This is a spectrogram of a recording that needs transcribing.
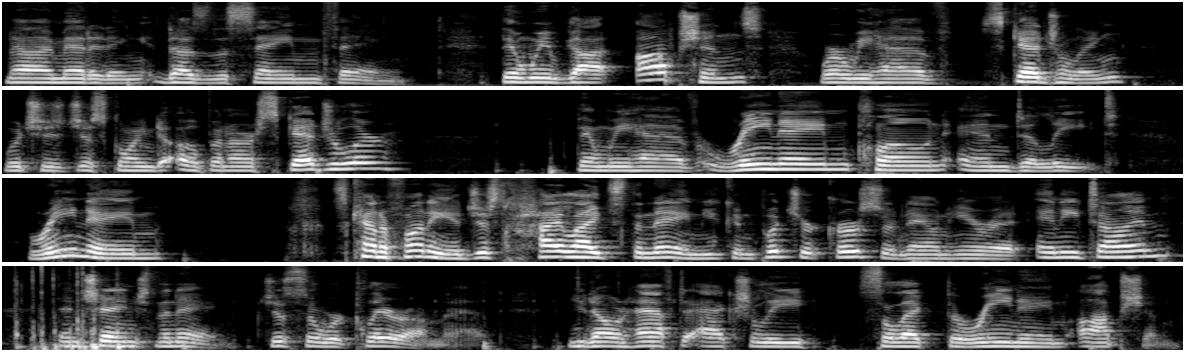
now I'm editing. It does the same thing. Then we've got options where we have scheduling, which is just going to open our scheduler. Then we have rename, clone, and delete. Rename, it's kind of funny. It just highlights the name. You can put your cursor down here at any time and change the name, just so we're clear on that. You don't have to actually select the rename option.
